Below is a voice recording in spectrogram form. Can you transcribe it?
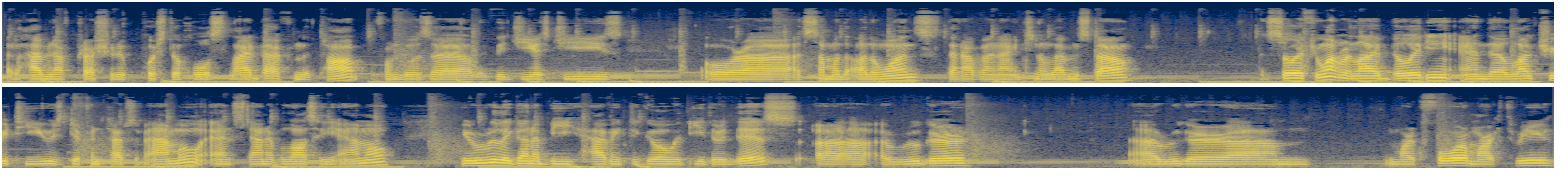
that'll have enough pressure to push the whole slide back from the top from those uh, like the GSGs or uh, some of the other ones that have a 1911 style. So if you want reliability and the luxury to use different types of ammo and standard velocity ammo you're really gonna be having to go with either this, uh, a Ruger, a Ruger um, Mark IV, Mark III,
